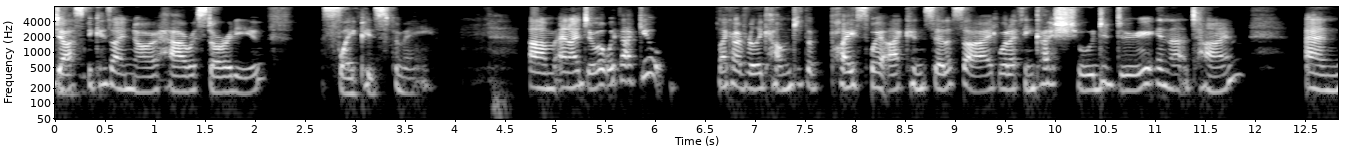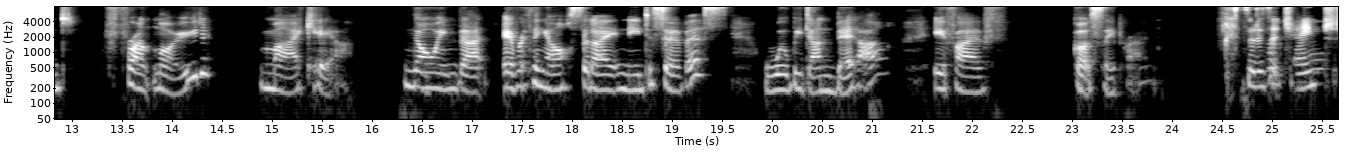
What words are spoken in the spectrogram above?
just because I know how restorative sleep is for me. Um, and I do it without guilt. Like I've really come to the place where I can set aside what I think I should do in that time and front load my care, knowing that everything else that I need to service will be done better if I've got sleep right. So, does it change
